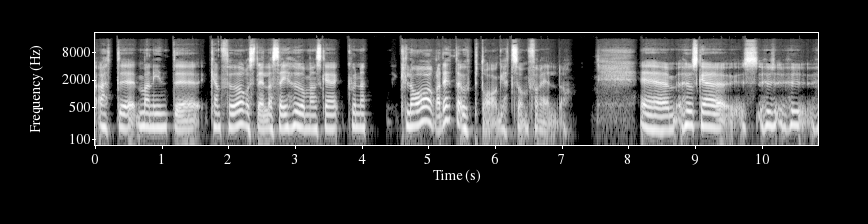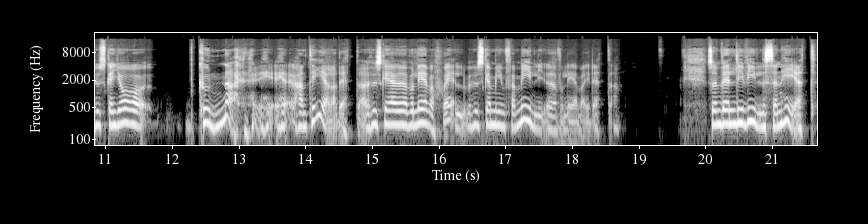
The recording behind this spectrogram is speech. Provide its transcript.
att eh, man inte kan föreställa sig hur man ska kunna klara detta uppdraget som förälder. Ehm, hur ska, hur, hur, hur ska jag kunna hantera detta? Hur ska jag överleva själv? Hur ska min familj överleva i detta? Så en väldig vilsenhet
